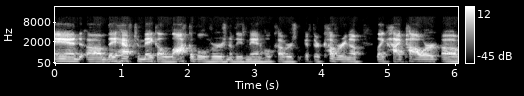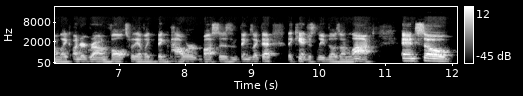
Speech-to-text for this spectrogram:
And um, they have to make a lockable version of these manhole covers if they're covering up like high power, um, like underground vaults where they have like big power buses and things like that. They can't just leave those unlocked. And so,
